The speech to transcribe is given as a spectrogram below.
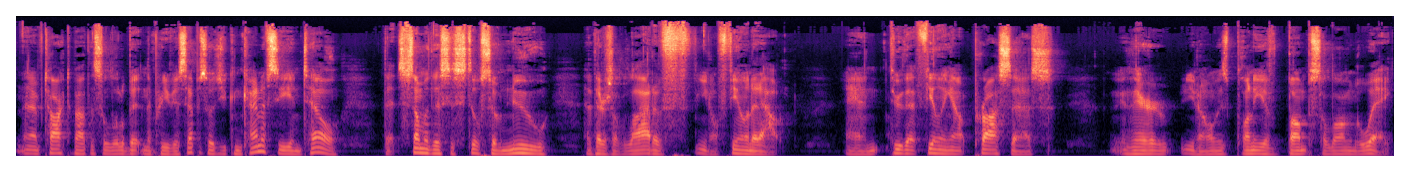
and I've talked about this a little bit in the previous episodes, you can kind of see and tell that some of this is still so new that there's a lot of, you know, feeling it out. And through that feeling out process, there, you know, is plenty of bumps along the way.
